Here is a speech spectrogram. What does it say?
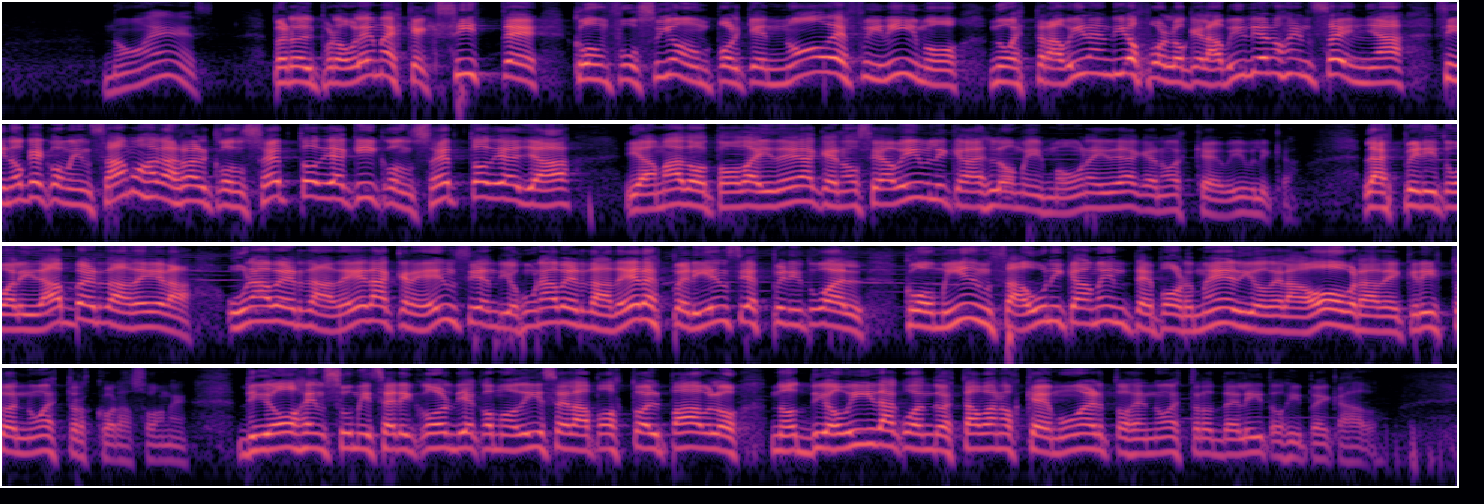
No es. Pero el problema es que existe confusión porque no definimos nuestra vida en Dios por lo que la Biblia nos enseña, sino que comenzamos a agarrar concepto de aquí, concepto de allá, y amado, toda idea que no sea bíblica es lo mismo, una idea que no es que bíblica. La espiritualidad verdadera, una verdadera creencia en Dios, una verdadera experiencia espiritual comienza únicamente por medio de la obra de Cristo en nuestros corazones. Dios en su misericordia, como dice el apóstol Pablo, nos dio vida cuando estábamos que muertos en nuestros delitos y pecados.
